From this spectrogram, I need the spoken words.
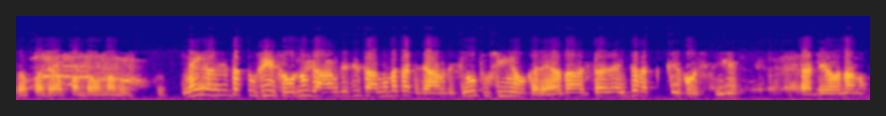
ਦੱਸਿਆ ਆਪਾਂ ਤਾਂ ਉਹਨਾਂ ਨੂੰ ਨਹੀਂ ਇਹ ਤਾਂ ਤੁਸੀਂ ਸੋਨੂੰ ਜਾਣਦੇ ਸੀ ਸਾਨੂੰ ਤਾਂ ਘੱਟ ਜਾਣਦੇ ਸੀ ਉਹ ਤੁਸੀਂ ਉਹ ਕਰਿਆ ਤਾਂ ਅਸੀਂ ਤਾਂ ਇੱਧਰ ਰੱਖ ਕੇ ਖੁਸ਼ ਸੀਗੇ ਸਾਡੇ ਉਹਨਾਂ ਨੂੰ।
